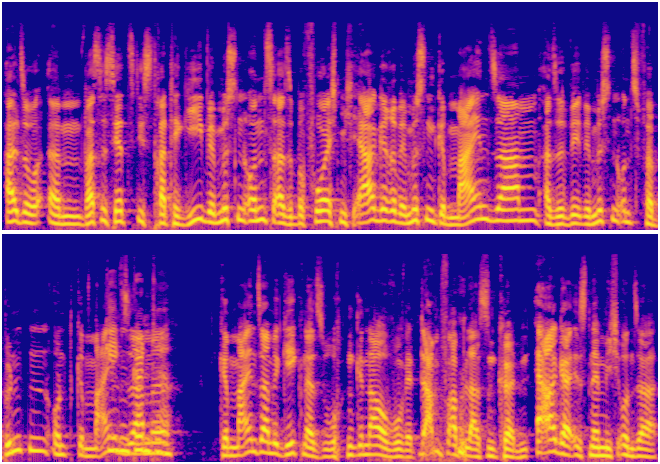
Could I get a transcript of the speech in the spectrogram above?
Also, ähm, was ist jetzt die Strategie? Wir müssen uns, also bevor ich mich ärgere, wir müssen gemeinsam, also wir, wir müssen uns verbünden und gemeinsame. Gemeinsame Gegner suchen, genau, wo wir Dampf ablassen können. Ärger ist nämlich unser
